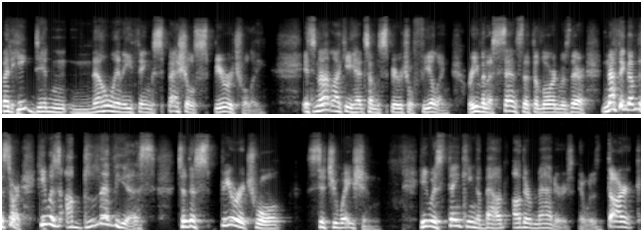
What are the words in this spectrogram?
but he didn't know anything special spiritually. It's not like he had some spiritual feeling or even a sense that the Lord was there. Nothing of the sort. He was oblivious to the spiritual situation. He was thinking about other matters. It was dark.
